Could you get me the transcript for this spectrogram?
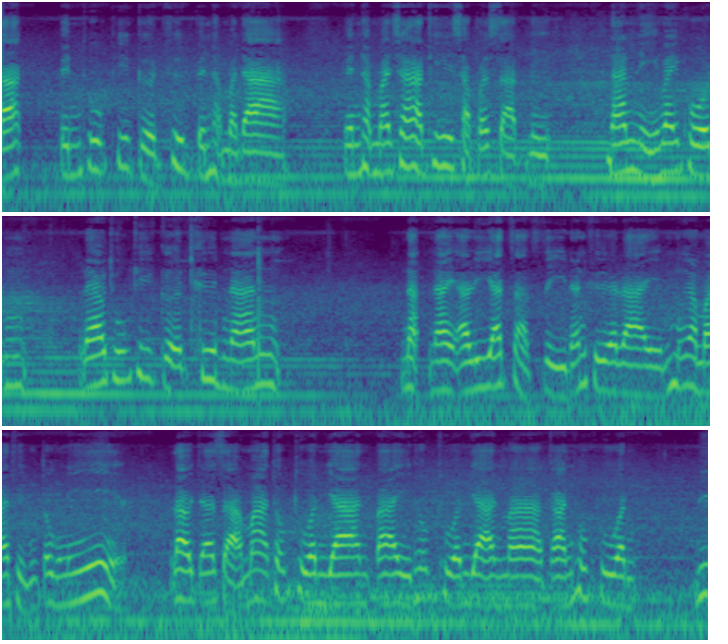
ลักษณ์เป็นทุกข์ที่เกิดขึ้นเป็นธรรมดา เป็นธรรมชาติที่สรรพสัตว์หนีนั้นหนีไม่พ้น แล้วทุกข์ที่เกิดขึ้นนั้นในอริยสัจสี่นั้นคืออะไร เมื่อมาถึงตรงนี้ เราจะสามารถทบทวนญาณไป ทบทวนญาณมา การทบทวนวิ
